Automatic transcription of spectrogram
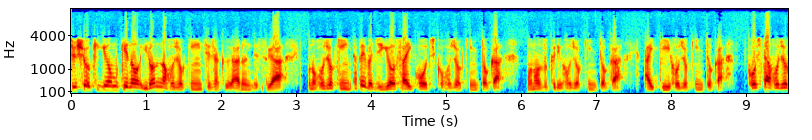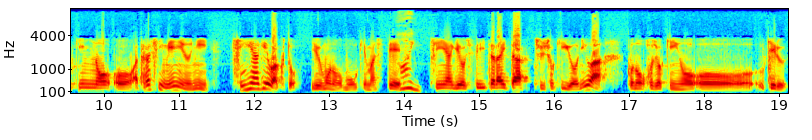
中小企業向けのいろんな補助金施策があるんですがこの補助金例えば事業再構築補助金とかものづくり補助金とか IT 補助金とかこうした補助金の新しいメニューに賃上げ枠というものを設けまして、はい、賃上げをしていただいた中小企業にはこの補助金を受ける、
